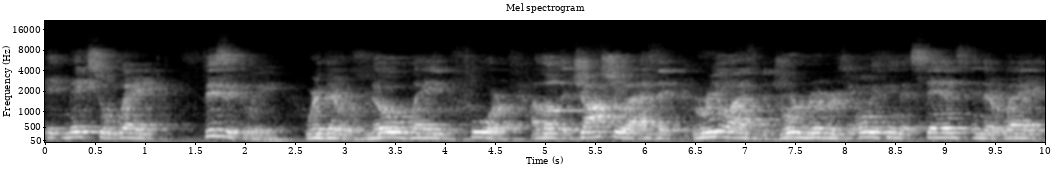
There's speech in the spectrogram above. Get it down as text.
It makes a way physically where there was no way before. I love that Joshua, as they realize that the Jordan River is the only thing that stands in their way,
